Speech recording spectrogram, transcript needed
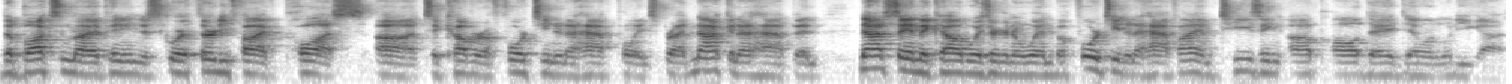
the Bucks, in my opinion, to score 35 plus uh, to cover a 14 and a half point spread. Not going to happen. Not saying the Cowboys are going to win, but 14 and a half. I am teasing up all day. Dylan, what do you got?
